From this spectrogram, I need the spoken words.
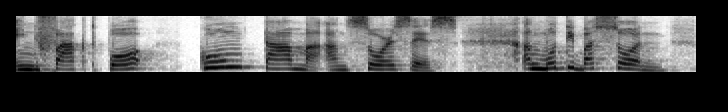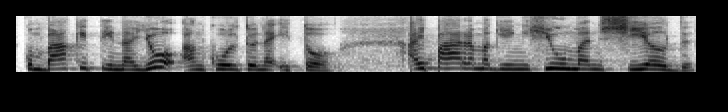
In fact po, kung tama ang sources, ang motibasyon kung bakit tinayo ang kulto na ito ay para maging human shield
